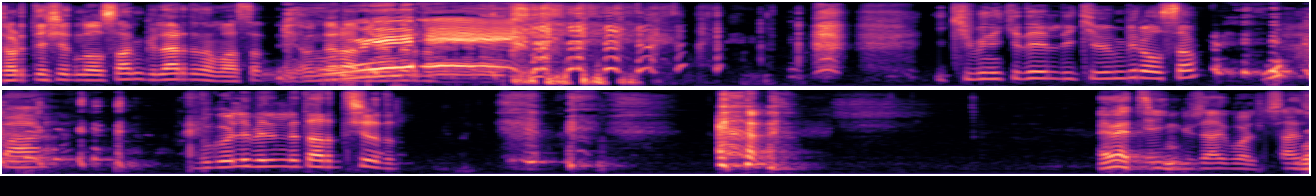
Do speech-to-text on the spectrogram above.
4 yaşında olsam gülerdin ama Hasan. Önder abi inanırdım. Hey! 2002 değil de 2001 olsam Hoppa. bu golü benimle tartışırdın. Evet, En güzel gol. Sen söyle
